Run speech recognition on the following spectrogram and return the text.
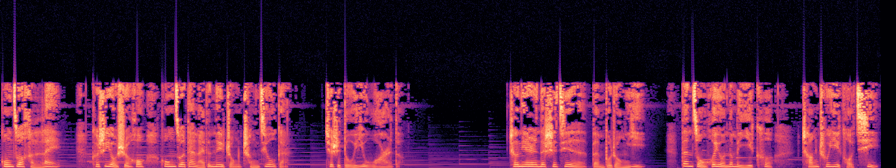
工作很累，可是有时候工作带来的那种成就感，却是独一无二的。成年人的世界本不容易，但总会有那么一刻，长出一口气，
